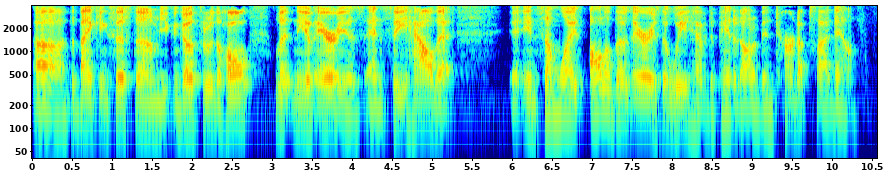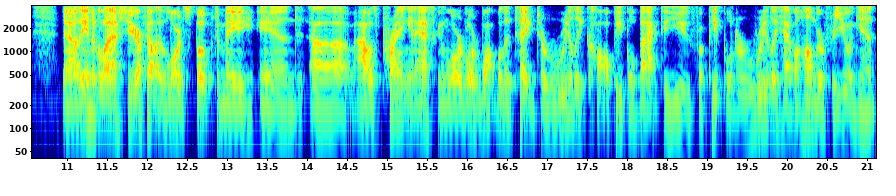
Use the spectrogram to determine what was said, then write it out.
uh, the banking system. You can go through the whole litany of areas and see how that, in some ways, all of those areas that we have depended on have been turned upside down. Now, at the end of last year, I felt like the Lord spoke to me, and uh, I was praying and asking the Lord, Lord, what will it take to really call people back to you, for people to really have a hunger for you again?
